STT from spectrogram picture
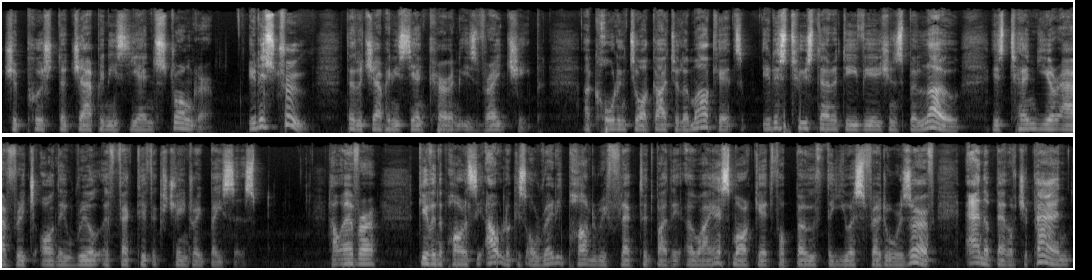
should push the Japanese yen stronger. It is true that the Japanese yen currently is very cheap, According to our guide to the markets, it is two standard deviations below its 10 year average on a real effective exchange rate basis. However, given the policy outlook is already partly reflected by the OIS market for both the US Federal Reserve and the Bank of Japan,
